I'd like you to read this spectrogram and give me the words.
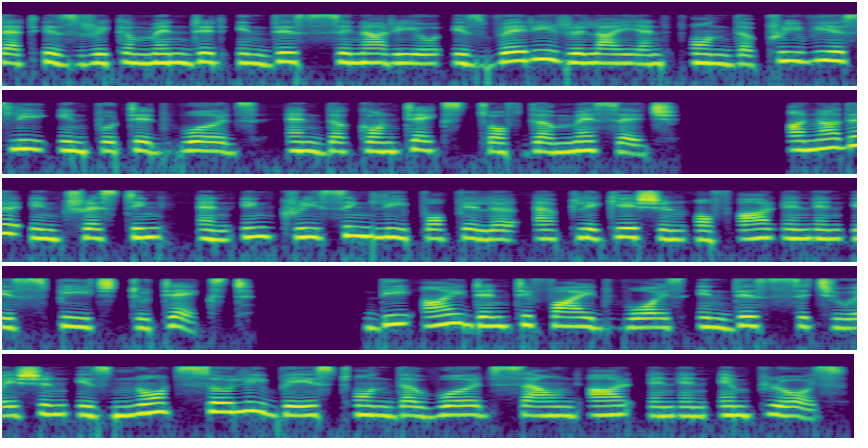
that is recommended in this scenario is very reliant on the previously inputted words and the context of the message. Another interesting and increasingly popular application of RNN is speech to text. The identified voice in this situation is not solely based on the word sound RNN employs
